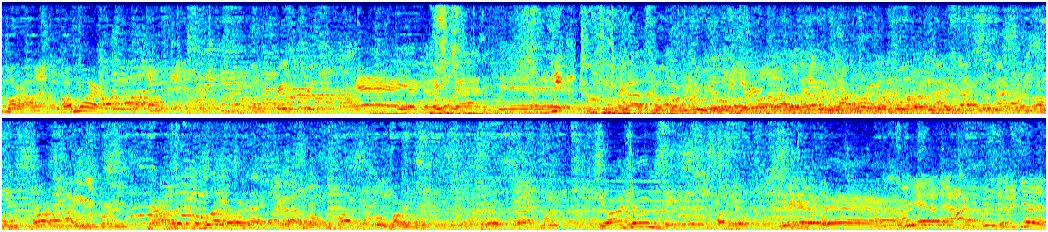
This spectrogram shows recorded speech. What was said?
And one more. uh, One more. Crazy Creek. There you go. He got it. Yeah. I got smoked barbecue with You on, Jones? Yeah. Yeah, Do it again.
